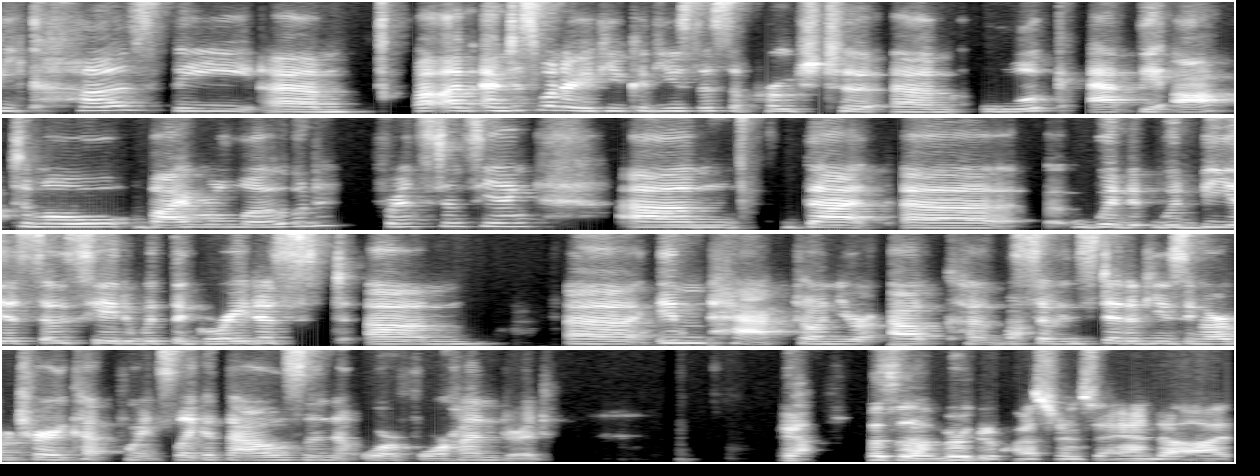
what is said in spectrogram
because the, um, well, I'm, I'm just wondering if you could use this approach to um, look at the optimal viral load, for instance, Ying, um, that uh, would, would be associated with the greatest um, uh, impact on your outcomes. So instead of using arbitrary cut points like a thousand or 400. Yeah, That's a very good question. And uh,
